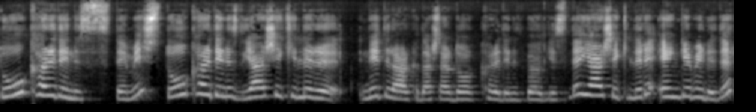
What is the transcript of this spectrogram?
Doğu Karadeniz demiş. Doğu Karadeniz yer şekilleri nedir arkadaşlar Doğu Karadeniz bölgesinde? Yer şekilleri engebelidir.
